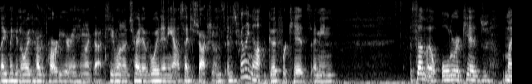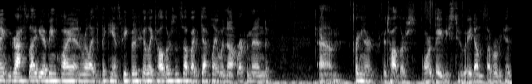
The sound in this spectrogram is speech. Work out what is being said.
like making noise or having a party or anything like that. So you want to try to avoid any outside distractions and it's really not good for kids i mean some older kids might grasp the idea of being quiet and realize that they can't speak, but if you have like toddlers and stuff, I definitely would not recommend um, bringing your, your toddlers or babies to a dumb supper because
